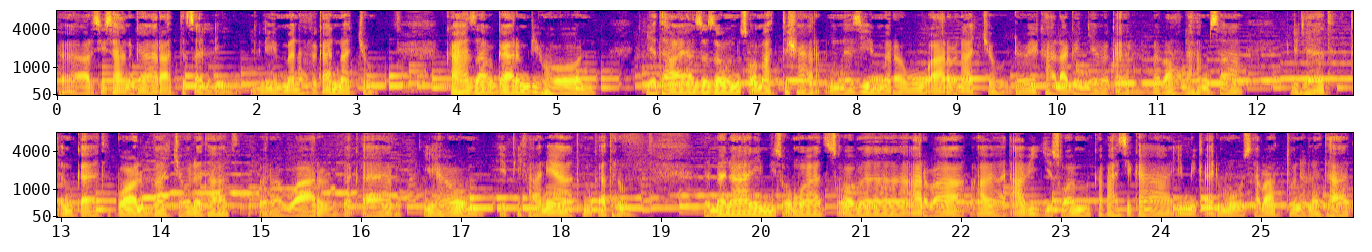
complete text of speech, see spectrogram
ከአርሲሳን ጋር አትጸልይ፣ እሊህም መናፍቃን ናቸው። ከአሕዛብ ጋርም ቢሆን ጌታ ያዘዘውን ጾም አትሻር። እነዚህም ረቡዕ፣ አርብ ናቸው ደዌ ካላገኘ በቀር በበዓለ ሃምሳ ልደት፣ ጥምቀት በዋሉባቸው ዕለታት ረቡዕ፣ አርብ በቀር ይኸውም ኤጲፋንያ ጥምቀት ነው። ምዕመናን የሚጾሟት ጾመ አርባ አብይ ጾም ከፋሲካ የሚቀድሙ ሰባቱን ዕለታት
